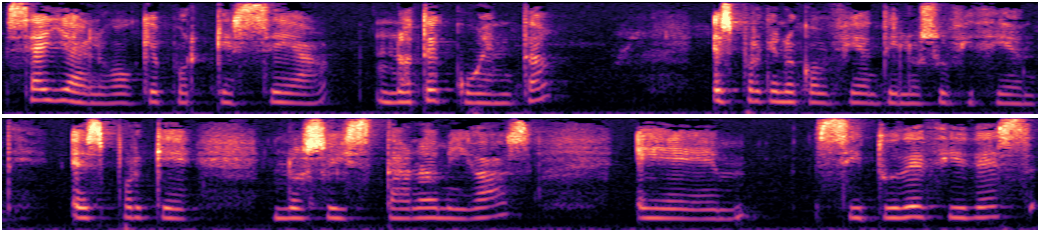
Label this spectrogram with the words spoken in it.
Si hay algo que porque sea no te cuenta, es porque no confía en ti lo suficiente, es porque no sois tan amigas. Eh, si tú decides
